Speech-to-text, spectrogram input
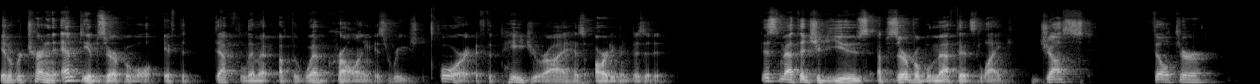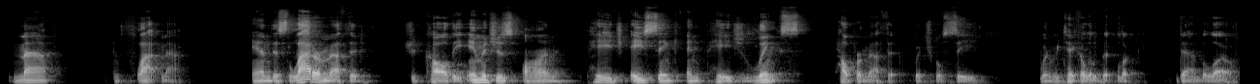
It'll return an empty observable if the depth limit of the web crawling is reached or if the page URI has already been visited. This method should use observable methods like just, filter, map, and flat map. And this latter method should call the images on page async and page links helper method, which we'll see when we take a little bit look down below.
